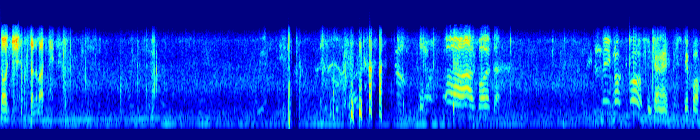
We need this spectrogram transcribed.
Dodge, centre back. Oh, that's quality. Steve, knock the ball. Kenny, skip off.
